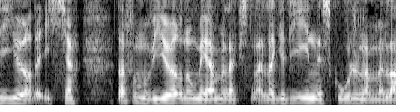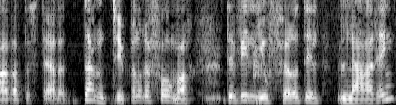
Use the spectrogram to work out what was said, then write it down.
de gjør det ikke. Derfor må vi gjøre noe med hjemmeleksene. Legge de inn i skolene med lærer til stede. Den typen reformer det vil jo føre til læring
